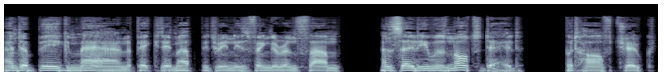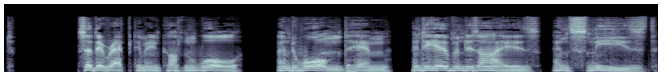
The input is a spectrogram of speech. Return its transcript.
and a big man picked him up between his finger and thumb and said he was not dead, but half choked. So they wrapped him in cotton wool and warmed him, and he opened his eyes and sneezed.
